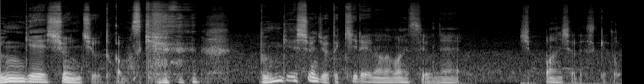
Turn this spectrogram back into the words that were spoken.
文芸春秋とかも好き。文芸春秋って綺麗な名前ですよね。出版社ですけど。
